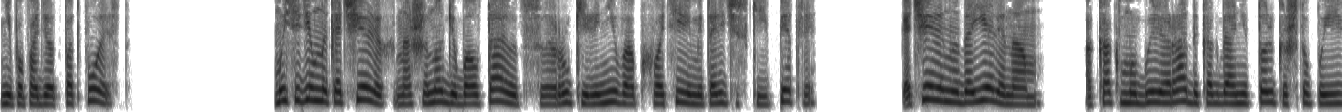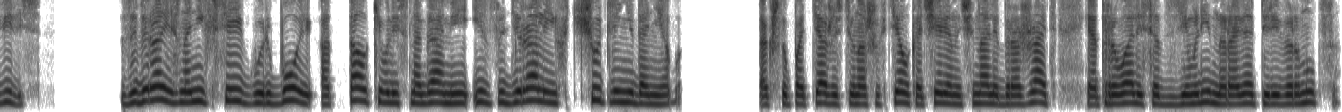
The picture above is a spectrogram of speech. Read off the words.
не попадет под поезд. Мы сидим на качелях, наши ноги болтаются, руки лениво обхватили металлические петли. Качели надоели нам, а как мы были рады, когда они только что появились. Забирались на них всей гурьбой, отталкивались ногами и задирали их чуть ли не до неба так что под тяжестью наших тел качели начинали дрожать и отрывались от земли, норовя перевернуться.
